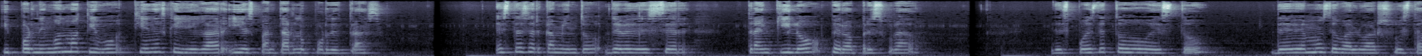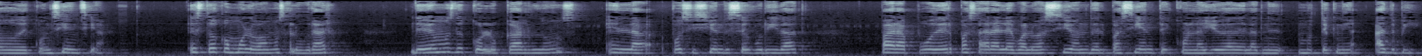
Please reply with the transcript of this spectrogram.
y por ningún motivo tienes que llegar y espantarlo por detrás. Este acercamiento debe de ser tranquilo pero apresurado. Después de todo esto, debemos de evaluar su estado de conciencia. ¿Esto cómo lo vamos a lograr? Debemos de colocarnos en la posición de seguridad para poder pasar a la evaluación del paciente con la ayuda de la mnemotecnia ADVI.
